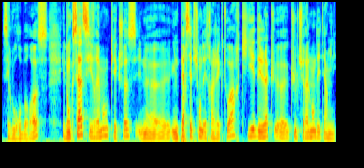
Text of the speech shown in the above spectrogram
c'est l'ouroboros. Et donc ça, c'est vraiment quelque chose, une, une, perception des trajectoires qui est déjà culturellement déterminée.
